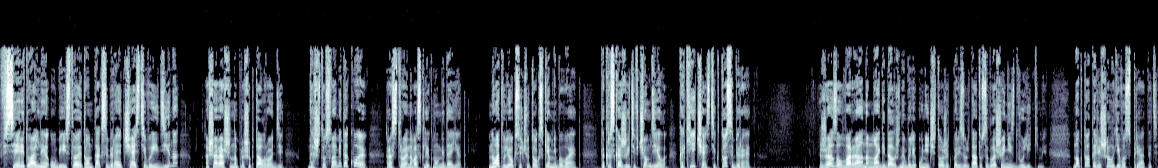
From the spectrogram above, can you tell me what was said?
все ритуальные убийства — это он так собирает части воедино?» — ошарашенно прошептал Родди. «Да что с вами такое?» — расстроенно воскликнул медоед. «Ну, отвлекся чуток, с кем не бывает. Так расскажите, в чем дело? Какие части кто собирает?» Жезл варана маги должны были уничтожить по результату соглашений с двуликими. Но кто-то решил его спрятать.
